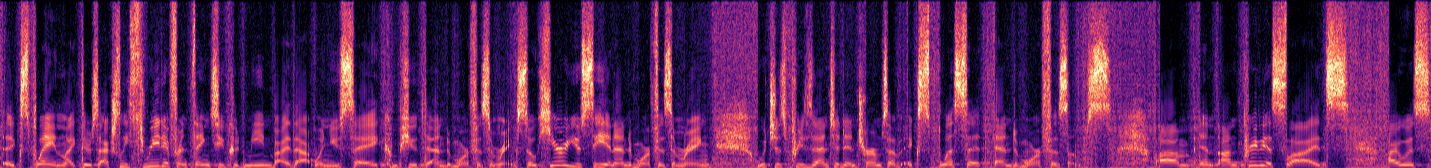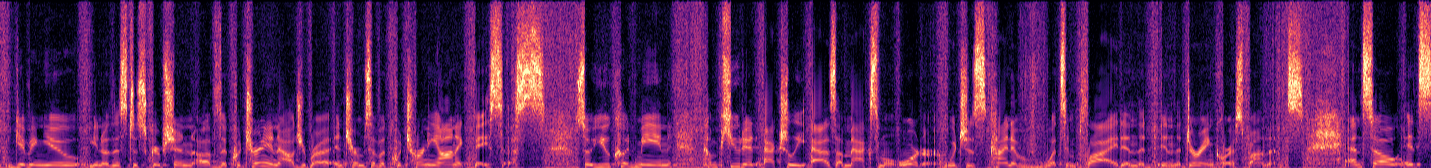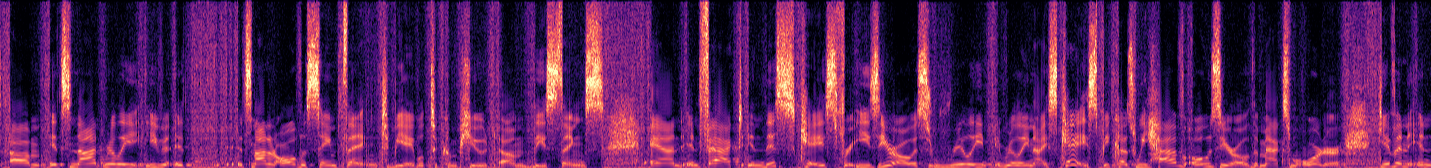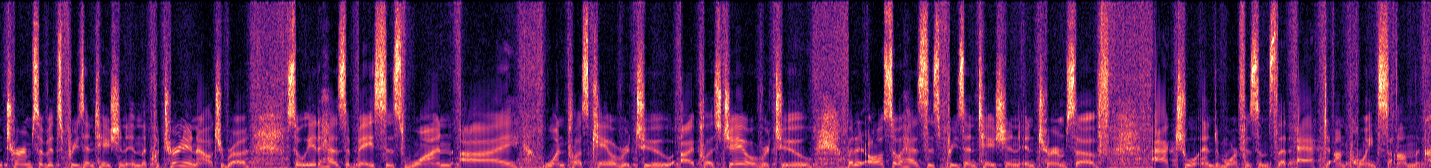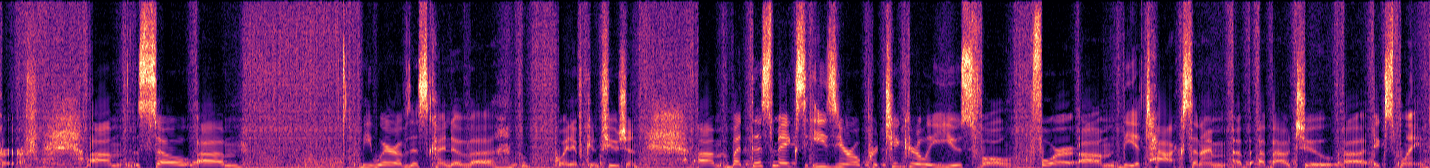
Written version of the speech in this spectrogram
explain, like there's actually three different things you could mean by that when you say compute the endomorphism ring. So here you see an endomorphism ring, which is presented in terms of explicit endomorphisms. Um, and on previous slides, I was giving you, you know, this description of the quaternion algebra in terms of a quaternionic basis. So you could mean compute it actually as a order, which is kind of what's implied in the in the Deuring correspondence. And so it's um, it's not really even it, it's not at all the same thing to be able to compute um, these things. And in fact, in this case for E0, it's really a really nice case because we have O0, the maximal order, given in terms of its presentation in the quaternion algebra. So it has a basis 1 i 1 plus k over 2 i plus j over 2, but it also has this presentation in terms of actual endomorphisms that act on points on the curve. Um, so um, beware of this kind of uh, point of confusion. Um, but this makes E0 particularly useful for um, the attacks that I'm ab about to uh, explain.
